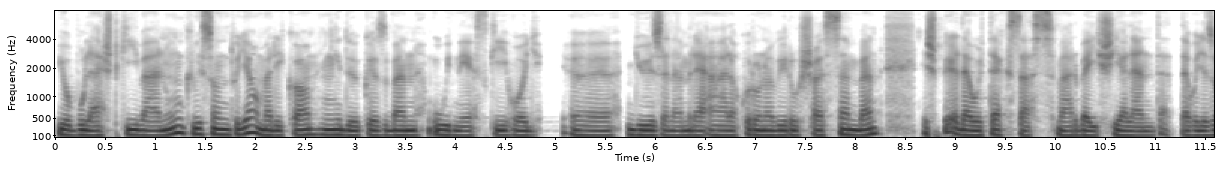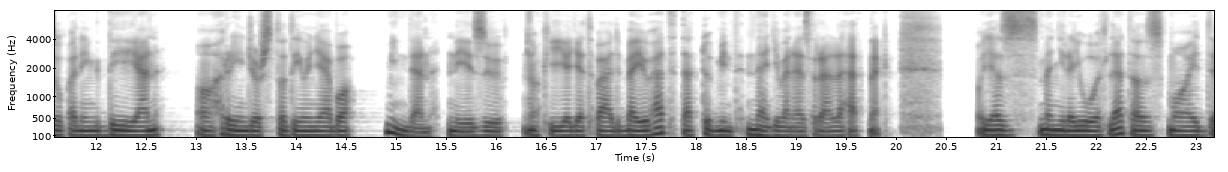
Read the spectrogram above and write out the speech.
jobbulást kívánunk, viszont ugye Amerika időközben úgy néz ki, hogy győzelemre áll a koronavírussal szemben, és például Texas már be is jelentette, hogy az Opening Day-en a Rangers stadionjába minden néző, aki jegyet vált, bejöhet, tehát több mint 40 ezeren lehetnek. Hogy ez mennyire jó ötlet, az majd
